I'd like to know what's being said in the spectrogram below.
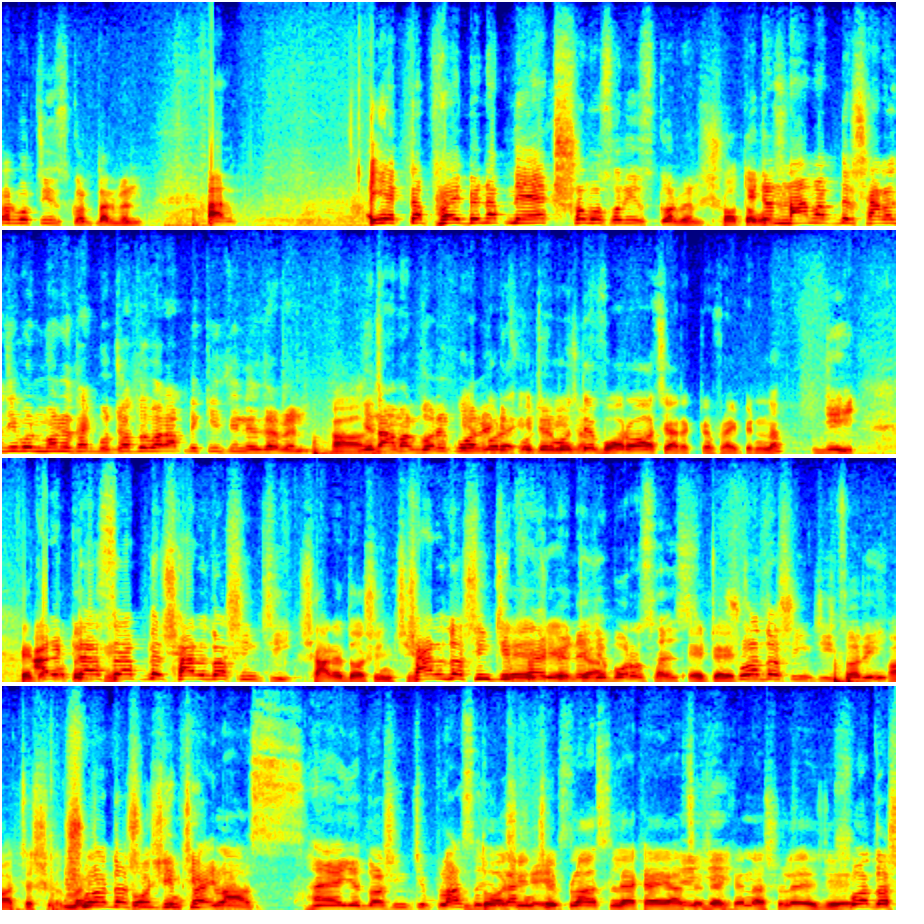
সর্বোচ্চ ইউজ করতে পারবেন। আর এই একটা ফ্রাই প্যান আপনি একশো বছর ইউজ করবেন। এটার নাম আপনার সারা জীবন মনে থাকব যতবার আপনি কিচেনে যাবেন। আচ্ছা। যে না আমার ঘরে কোয়ালিটি এটার মধ্যে বড় আছে আরেকটা ফ্রাই প্যান না? জি। আরেকটা আছে আপনার সাড়ে দশ ইঞ্চি। সাড়ে দশ ইঞ্চি। সাড়ে দশ ইঞ্চি ফ্রাই প্যান এই যে বড় সাইজ এটা। সোয়া দশ ইঞ্চি সরি আচ্ছা মানে সোয়া দশ ইঞ্চি প্লাস হ্যাঁ এই যে দশ ইঞ্চি প্লাস দশ ইঞ্চি প্লাস লেখাই আছে দেখেন আসলে এই যে সোয়া দশ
